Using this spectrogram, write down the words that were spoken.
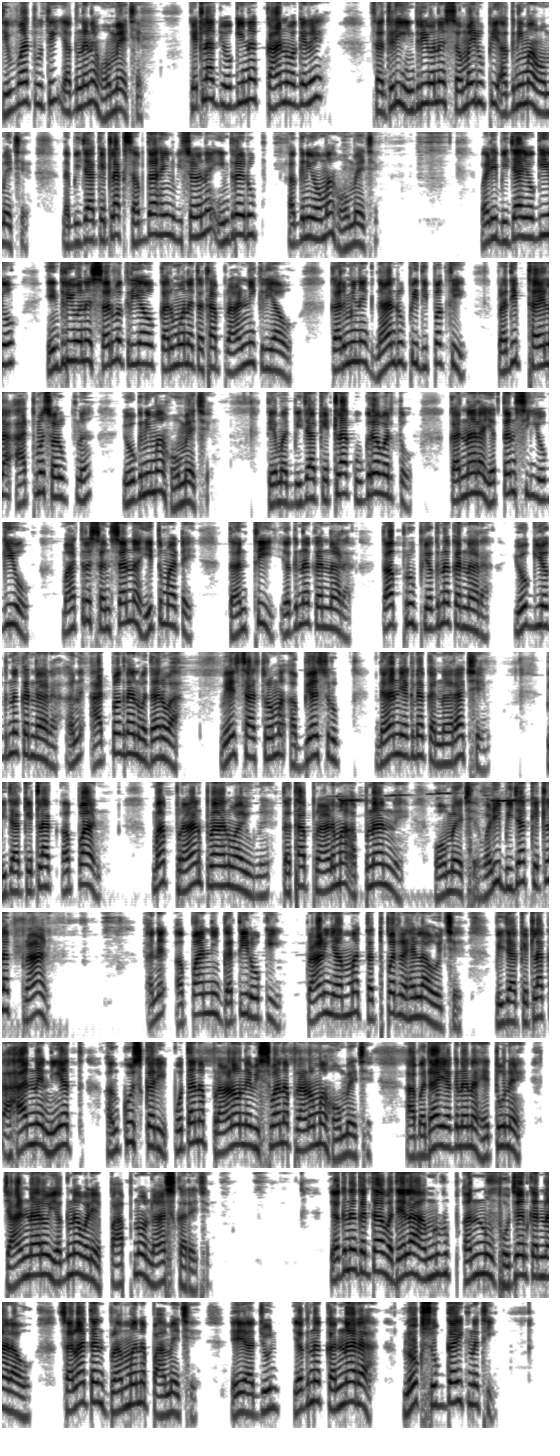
જીવવાતૃથી યજ્ઞને હોમે છે. કેટલાક યોગીના કાન વગેરે સંધળી ઇન્દ્રિયોને સમયરૂપી અગ્નિમાં હોમે છે ને બીજા કેટલાક શબ્દહીન વિષયોને ઇન્દ્રરૂપ અગ્નિઓમાં હોમે છે. વળી બીજા યોગીઓ ઇન્દ્રિયોને સર્વ ક્રિયાઓ કર્મોને તથા પ્રાણની ક્રિયાઓ કર્મીને જ્ઞાનરૂપી દીપકથી પ્રદીપ થયેલા આત્મ સ્વરૂપના યોગનીમાં હોમે છે. તેમજ બીજા કેટલાક ઉગ્રવર્તો કરનારા યતનસિંહ યોગીઓ માત્ર સંસારના હિત માટે ધનથી યજ્ઞ કરનારા, તપરૂપ યજ્ઞ કરનારા, યોગ યજ્ઞ કરનારા અને આત્મજ્ઞાન વધારવા વેદશાસ્ત્રોમાં અભ્યાસરૂપ જ્ઞાન યજ્ઞ કરનારા છે. બીજા કેટલાક અપાનમાં પ્રાણ પ્રાણવાયુને તથા પ્રાણમાં અપનાનને હોમે છે. વળી બીજા કેટલાક પ્રાણ અને અપાનની ગતિ રોકી પ્રાણાયામમાં તત્પર રહેલા હોય છે. બીજા કેટલાક આહારને નિયત અંકુશ કરી પોતાના પ્રાણોને વિશ્વના પ્રાણોમાં હોમે છે. આ બધા યજ્ઞના હેતુને જાણનારો યજ્ઞ વડે પાપનો નાશ કરે છે. યજ્ઞ કરતાં વધેલા અનુરૂપ અન્નનું ભોજન કરનારાઓ સનાતન બ્રહ્મને પામે છે. એ અર્જુન યજ્ઞ કરનારા લોક સુખદાયક નથી.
